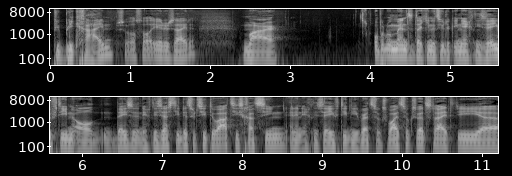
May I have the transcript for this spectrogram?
publiek geheim, zoals we al eerder zeiden. Maar op het moment dat je natuurlijk in 1917 al deze 1916 dit soort situaties gaat zien en in 1917 die Red Sox White Sox wedstrijd die uh,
